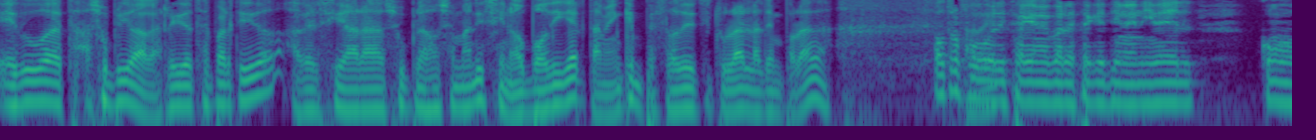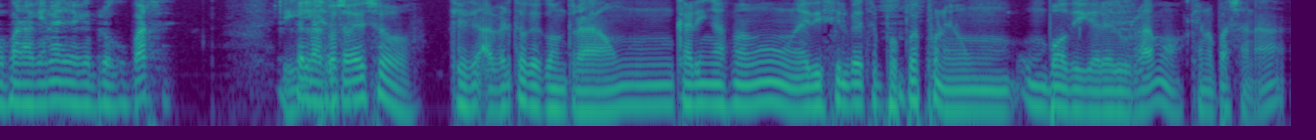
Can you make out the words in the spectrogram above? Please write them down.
Edu ha suplido a Garrido este partido, a ver si ahora suple a José Mari, si no, Bodiger también, que empezó de titular la temporada. Otro futbolista que me parece que tiene nivel como para que no haya que preocuparse. Y que es la cosa. eso, que Alberto, que contra un Karim Azmamun, Eddie Silvestre, pues puedes poner un, un Bodiger Edu Ramos, que no pasa nada.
